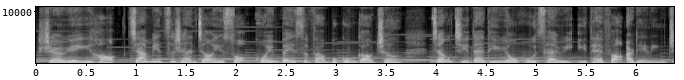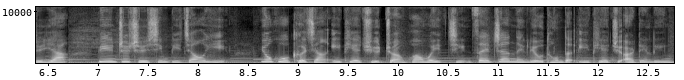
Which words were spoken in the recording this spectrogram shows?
十二月一号，加密资产交易所 Coinbase 发布公告称，将其代替用户参与以太坊二点零质押，并支持新币交易。用户可将 ETH 转换为仅在站内流通的 ETH 2.0，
